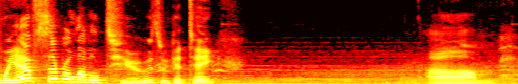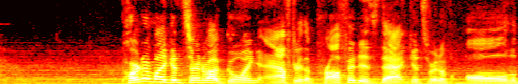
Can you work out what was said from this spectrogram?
Um, we have several level twos. We could take... Um... Part of my concern about going after the Prophet is that gets rid of all the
